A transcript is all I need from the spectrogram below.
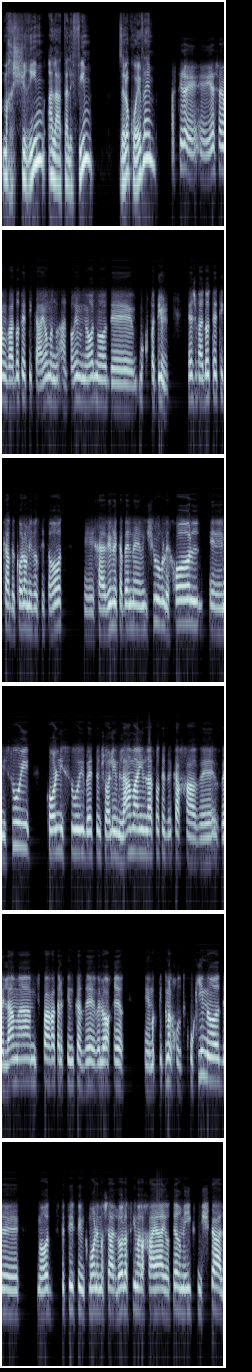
מכשירים על העטלפים? זה לא כואב להם? אז תראה, אה, יש היום ועדות אתיקה, היום הדברים מאוד מאוד אה, מוקפדים. יש ועדות אתיקה בכל האוניברסיטאות, אה, חייבים לקבל מהם אישור לכל אה, ניסוי, כל ניסוי בעצם שואלים למה אם לעשות את זה ככה ו- ולמה מספר עטלפים כזה ולא אחר. אה, מקפידים על חוקים מאוד, אה, מאוד ספציפיים, כמו למשל לא לשים על החיה יותר מ-X משקל,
